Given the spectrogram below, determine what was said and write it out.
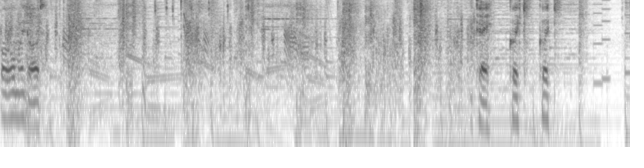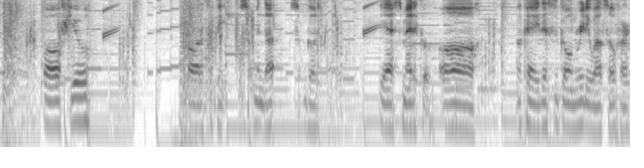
Oh my god. Quick, quick. Oh, fuel. Oh, there could be something in that. Something good. Yes, medical. Oh, okay, this is going really well so far.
